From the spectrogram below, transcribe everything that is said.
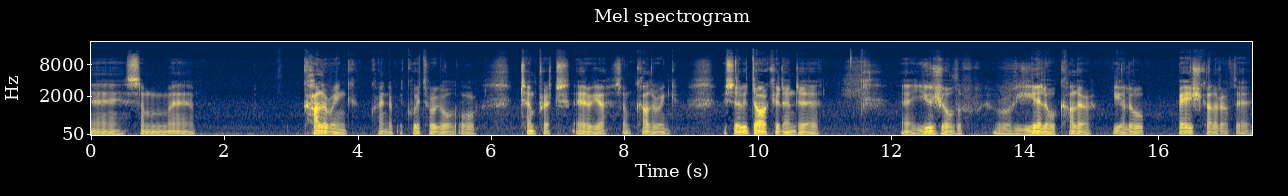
uh, some uh, coloring, kind of equatorial or temperate area, some coloring. It's a little darker than the uh, usual yellow color, yellow beige color of the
